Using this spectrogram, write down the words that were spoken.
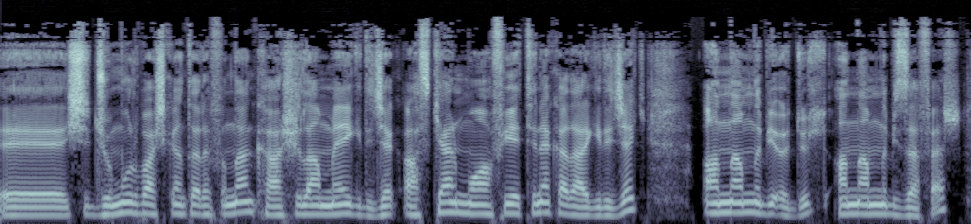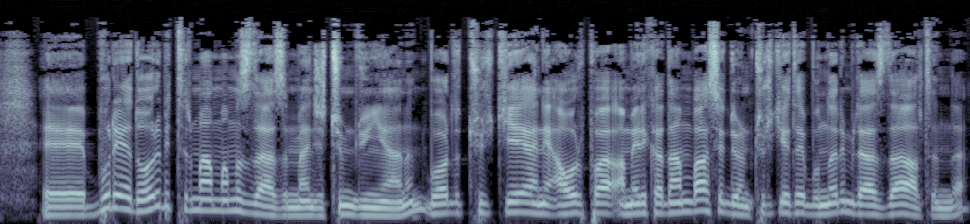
e, işte Cumhurbaşkanı tarafından karşılanmaya gidecek, asker muafiyetine kadar gidecek anlamlı bir ödül, anlamlı bir zafer. E, buraya doğru bir tırmanmamız lazım bence tüm dünyanın. Bu arada Türkiye hani Avrupa, Amerika'dan bahsediyorum. Türkiye'de bunların biraz daha altında.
